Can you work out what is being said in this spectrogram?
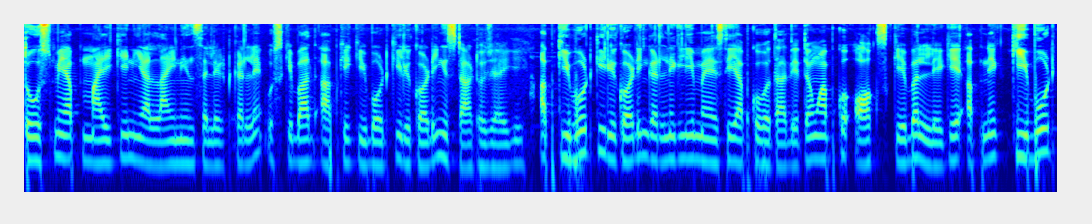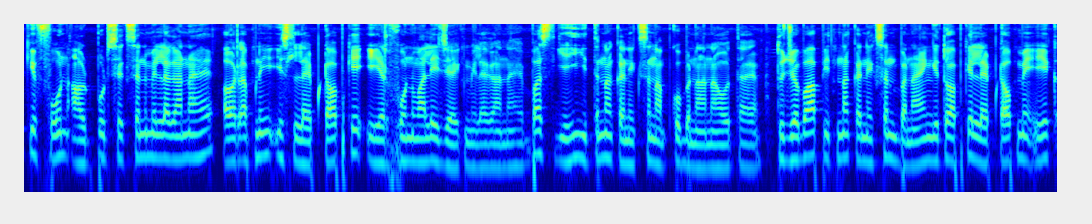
तो उसमें आप माइक इन या लाइन इन सेलेक्ट कर लें, उसके बाद आपके कीबोर्ड की रिकॉर्डिंग स्टार्ट हो जाएगी। अब कीबोर्ड की रिकॉर्डिंग करने के लिए मैं ऐसे ही आपको बता देता हूँ, आपको ऑक्स केबल लेके अपने कीबोर्ड के फ़ोन आउटपुट सेक्शन में लगाना है और अपने इस लैपटॉप के ईयरफोन वाले जैक में लगाना है। बस यही इतना कनेक्शन आपको बनाना होता है। तो जब आप इतना कनेक्शन बनाएँगे तो आपके लैपटॉप में एक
